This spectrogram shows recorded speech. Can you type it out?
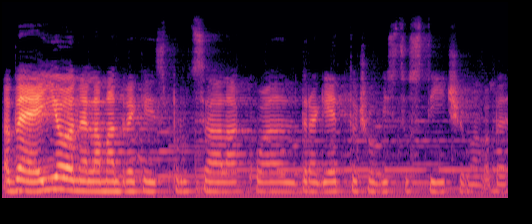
Vabbè, io nella madre che spruzza l'acqua al draghetto ci ho visto Stitch, ma vabbè.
